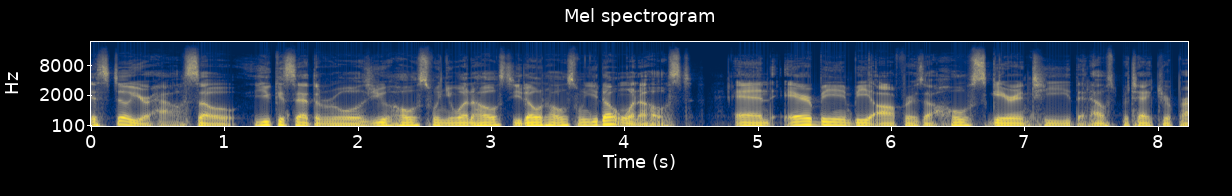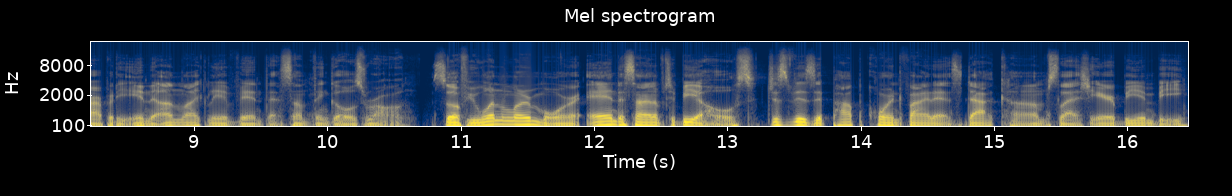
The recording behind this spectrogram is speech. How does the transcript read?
it's still your house. So you can set the rules. You host when you want to host, you don't host when you don't want to host. And Airbnb offers a host guarantee that helps protect your property in the unlikely event that something goes wrong. So if you want to learn more and to sign up to be a host, just visit popcornfinance.com slash Airbnb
